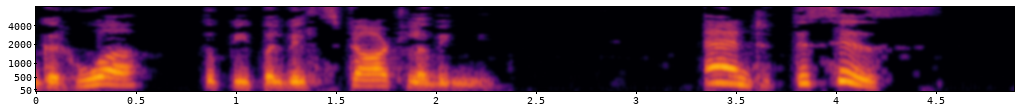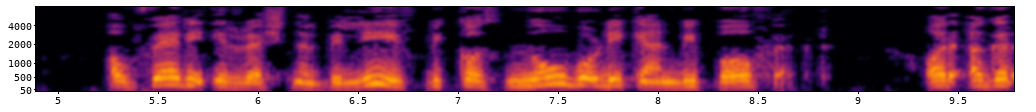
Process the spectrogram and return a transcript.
اگر ہوا تو people will start loving me and this is very very belief belief nobody can be perfect اور اگر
